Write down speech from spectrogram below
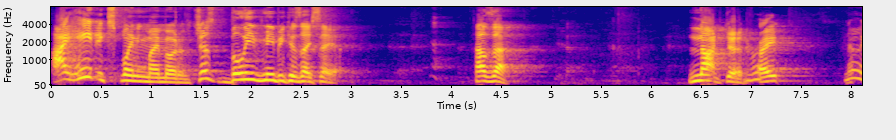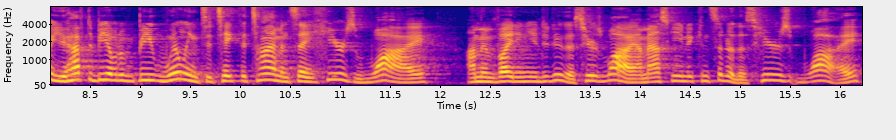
I hate explaining my motives. Just believe me because I say it. How's that? Not good, right? No, you have to be able to be willing to take the time and say, here's why I'm inviting you to do this. Here's why I'm asking you to consider this. Here's why,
